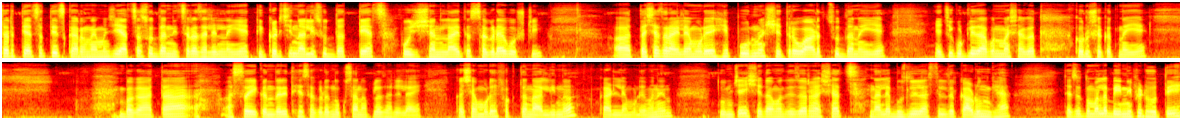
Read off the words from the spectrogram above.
तर त्याचं तेच कारण आहे. म्हणजे याचासुद्धा निचरा झालेला नाही आहे तिकडची नालीसुद्धा त्याच पोझिशनला आहे. तर सगळ्या गोष्टी तशाच राहिल्यामुळे हे पूर्ण क्षेत्र वाढतसुद्धा नाही आहे याची कुठलीच आपण मशागत करू शकत नाही आहे बघा आता असं एकंदरीत हे सगळं नुकसान आपलं झालेलं आहे. कशामुळे? फक्त नाली न काढल्यामुळे. म्हणून तुमच्याही शेतामध्ये जर अशाच नाल्या बुजलेल्या असतील तर काढून घ्या. त्याचं तुम्हाला बेनिफिट होते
